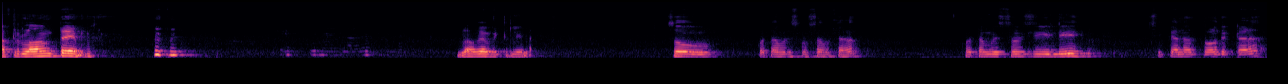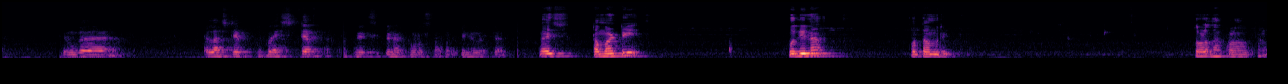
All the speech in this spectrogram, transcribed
after long time blog ಬಿಟ್ಟಿರಲಿಲ್ಲ. ಸೊ ಕೊತ್ತಂಬರಿ ಸೋಸ ಬಿಟ್ಟಾಳ. ಕೊತ್ತಂಬರಿ ಸೋಸಿ ಇಲ್ಲಿ ಚಿಕನ್ ತೊಳೆದಿಟ್ಟಾಳ. ನಿಮ್ಗೆ ಎಲ್ಲ ಸ್ಟೆಪ್ ಬೈ ಸ್ಟೆಪ್ ರೆಸಿಪಿನ ತೋರಿಸ್ತಾ ಬರ್ತೀನಿ ಇವತ್ತು. ಗೈಸ್ ಟಮಾಟಿ, ಪುದೀನ, ಕೊತ್ತಂಬರಿ. ತೊಳೆದು ಹಾಕೊಳತ್ತಾಳ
